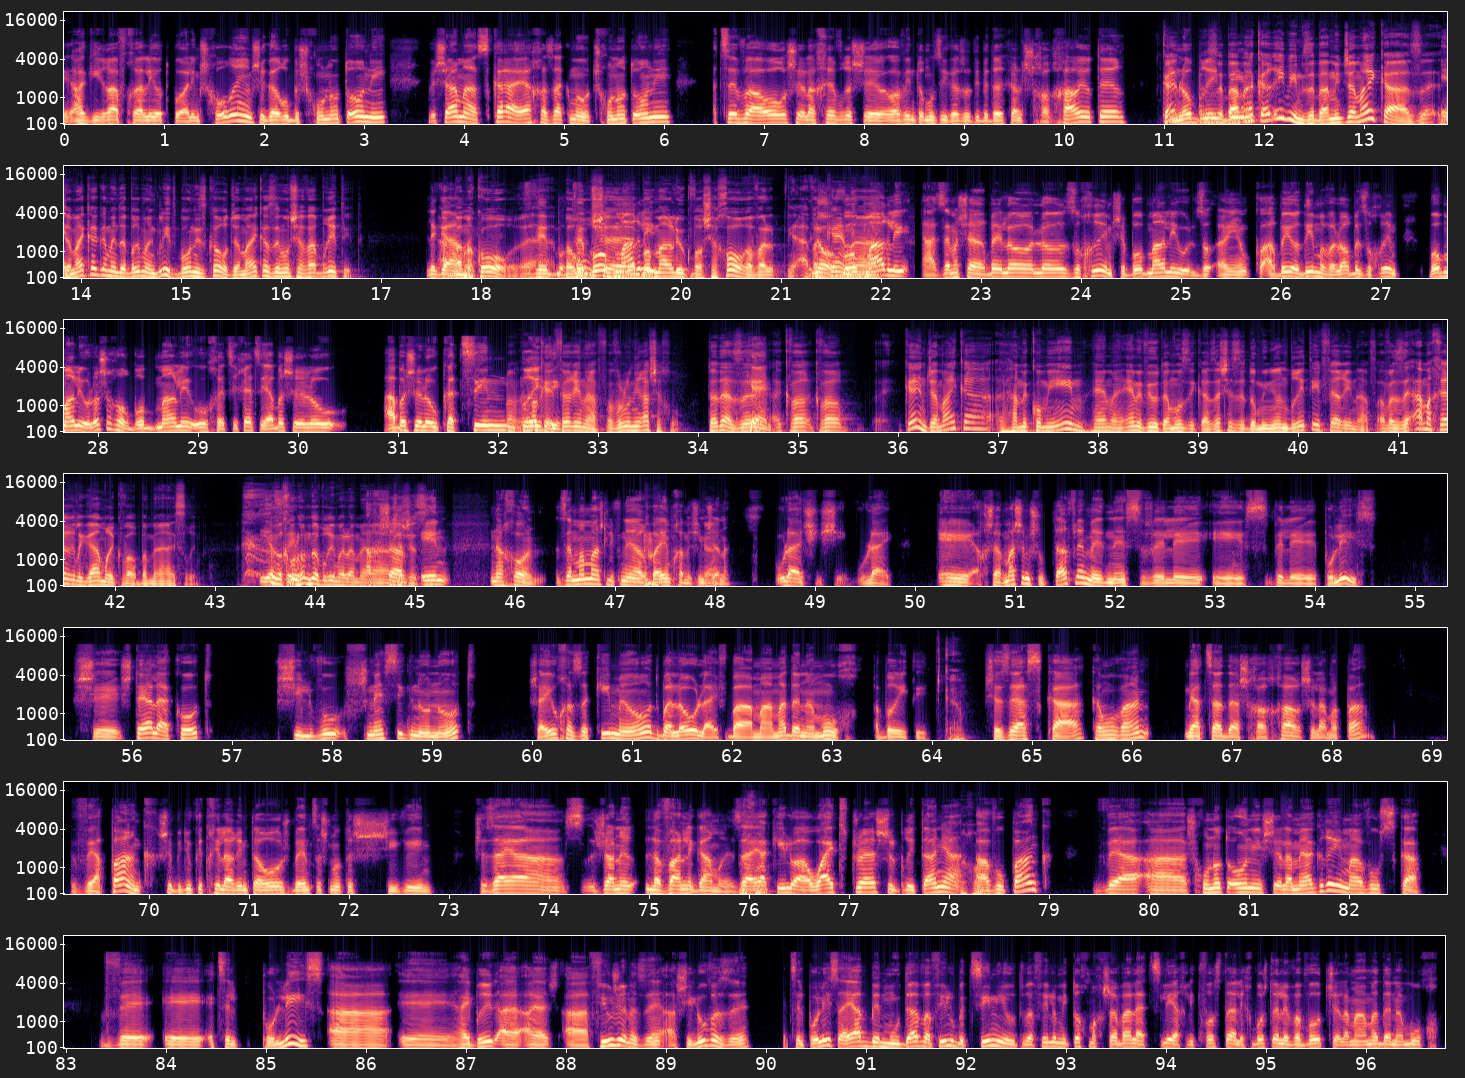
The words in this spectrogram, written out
ההגירה הפכה להיות פועלים שחורים שגרו בשכונות עוני, ושם הסקה היה חזק מאוד. שכונות עוני, הצבע העור של החבר'ה שאוהבים את המוזיקה הזאת היא בדרך כלל שחרחר יותר, כן, הם לא זה בריטים. בא מהקריבים, זה בא מג'מייקה. זה- ג'מייקה גם מדברים אנגלית, בואו נזכור, ג'מייקה זה מושבה בריטית. לגמרי. במקור. וב- ברור שבוב מרלי- הוא כבר שחור, אבל אבל לא, כן. בוב ה- מרלי, אז זה מה שהרבה לא, לא זוכרים, שבוב מרלי, הוא, הרבה יודעים אבל לא הרבה זוכרים, בוב מרלי הוא לא שחור, בוב מרלי הוא חצי חצי, אבא שלו, אבא שלו הוא קצין אוקיי, בריטי. fair enough, אבל הוא נראה שחור. אתה יודע, זה כן. כבר, כבר, כן, ג'מייקה, המקומיים, הם, הם הביאו את המוזיקה, זה שזה דומיניון בריטי, fair enough, אבל זה עם אחר לגמרי כבר במאה ה-20. יפה. אנחנו לא מדברים על המאה עכשיו, ה-16. אין, נכון, זה ממש לפני 40-50 כן. שנה, אולי 60, אולי. אה, עכשיו, מה שמשותף למדנס ול, אה, ולפוליס, ששתי הלהקות שילבו שני סגנונות שהיו חזקים מאוד בלואו לייף, במעמד הנמוך הבריטי, כן. שזה הסקה, כמובן, מהצד השחרחר של המפה, והפאנק, שבדיוק התחיל להרים את הראש באמצע שנות ה-70, שזה היה ז'אנר לבן לגמרי. זה נכון. היה כאילו ה-white trash של בריטניה, נכון. אהבו פאנק, והשכונות עוני של המהגרים אהבו סקה. ואצל פוליס, ה- אה, ההיבריד, הפיוז'ן הזה, השילוב הזה, אצל פוליס היה במודע ואפילו בציניות ואפילו מתוך מחשבה להצליח, לתפוס את ה... לכבוש את הלבבות של המעמד הנמוך.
